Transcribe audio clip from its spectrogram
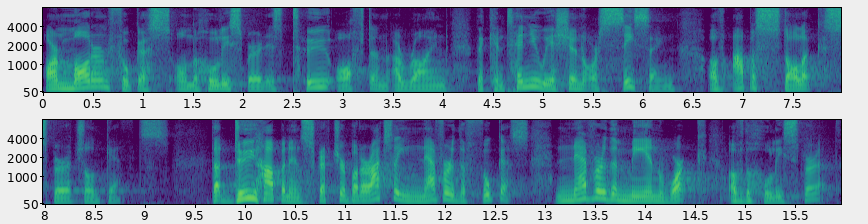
Our modern focus on the Holy Spirit is too often around the continuation or ceasing of apostolic spiritual gifts that do happen in Scripture, but are actually never the focus, never the main work of the Holy Spirit.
